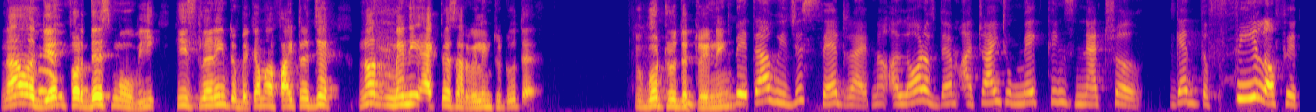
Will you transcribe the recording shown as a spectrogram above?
now again for this movie, he's learning to become a fighter jet. Not many actors are willing to do that. To go through the mm, training. Beta, we just said right now, a lot of them are trying to make things natural, get the feel of it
